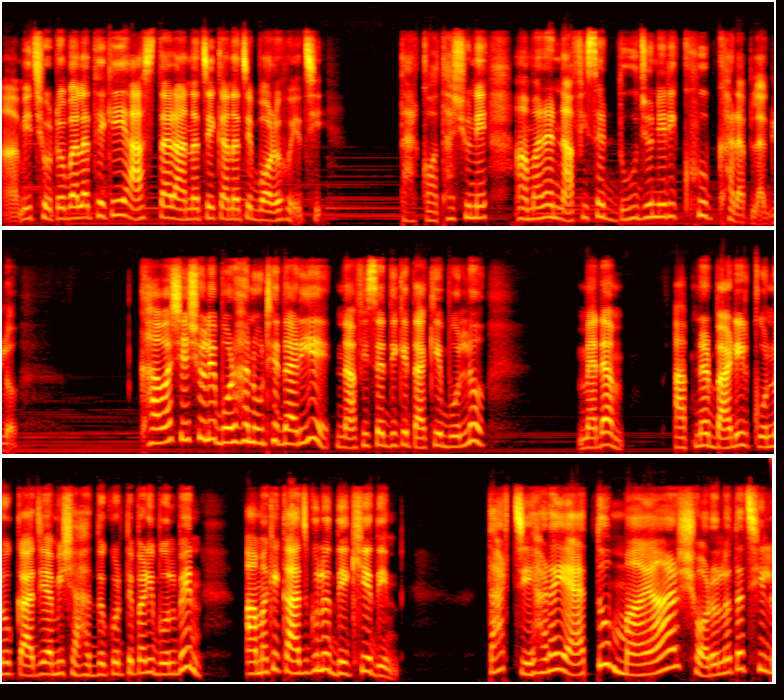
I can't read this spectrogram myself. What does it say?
আমি ছোটবেলা থেকে আস্তার আনাচে কানাচে বড় হয়েছি। তার কথা শুনে আমার আর নাফিসার দুজনেরই খুব খারাপ লাগল। খাওয়া শেষ হলে বোরহান উঠে দাঁড়িয়ে নাফিসার দিকে তাকিয়ে বলল, ম্যাডাম, আপনার বাড়ির কোনো কাজে আমি সাহায্য করতে পারি বলবেন? আমাকে কাজগুলো দেখিয়ে দিন। তার চেহারায় এত মায়ার সরলতা ছিল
